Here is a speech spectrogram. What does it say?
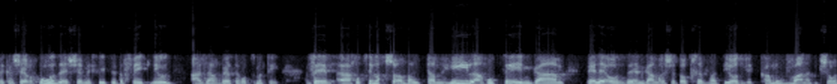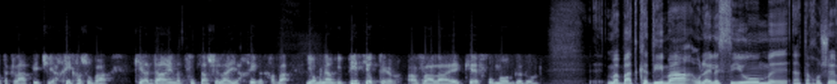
וכאשר הוא זה שמפיץ את הפייק ניוז, אז זה הרבה יותר עוצמתי. ואנחנו צריכים לחשוב על תמהיל ערוצים, גם פה לאוזן, גם רשתות חברתיות, וכמובן התקשורת הקלאסית, שהיא הכי חשובה, כי עדיין התפוצה שלה היא הכי רחבה. היא אמנם איטית יותר, אבל ההיקף הוא מאוד גדול. מבט קדימה, אולי לסיום, אתה חושב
